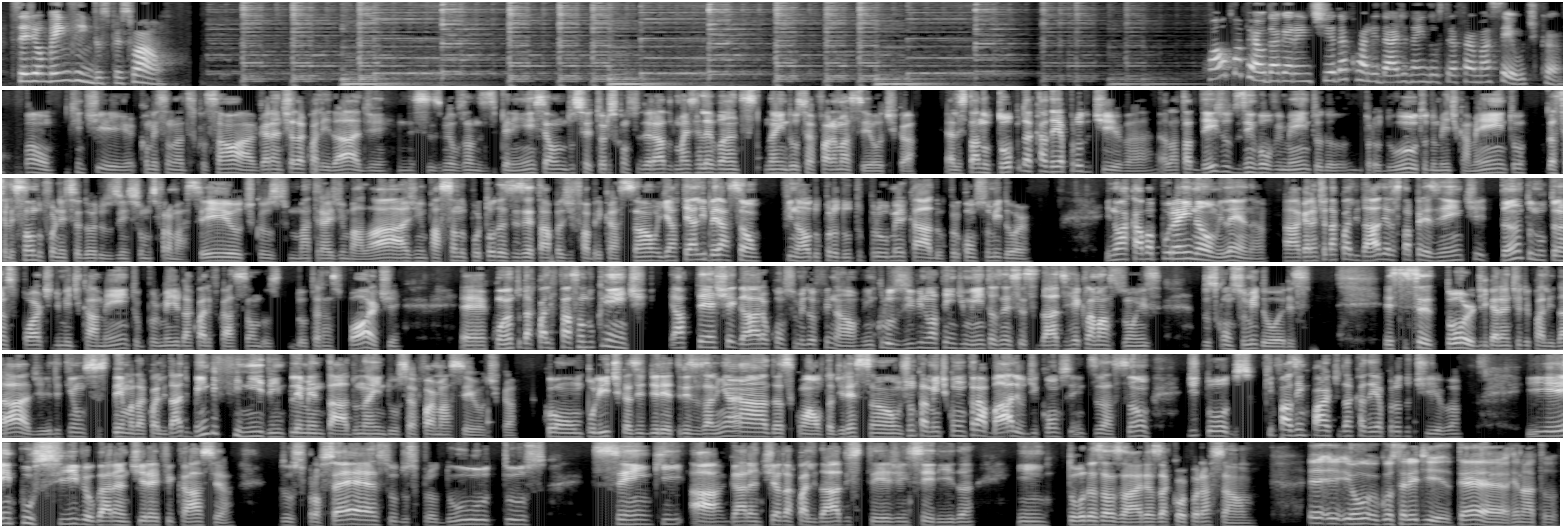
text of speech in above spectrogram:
Sejam bem-vindos, pessoal! Papel da garantia da qualidade na indústria farmacêutica? Bom, a gente começando a discussão, a garantia da qualidade, nesses meus anos de experiência, é um dos setores considerados mais relevantes na indústria farmacêutica. Ela está no topo da cadeia produtiva. Ela está desde o desenvolvimento do produto, do medicamento, da seleção do fornecedor dos insumos farmacêuticos, materiais de embalagem, passando por todas as etapas de fabricação e até a liberação final do produto para o mercado, para o consumidor. E não acaba por aí não, Milena. A garantia da qualidade ela está presente tanto no transporte de medicamento, por meio da qualificação do, do transporte, é, quanto da qualificação do cliente, até chegar ao consumidor final, inclusive no atendimento às necessidades e reclamações dos consumidores. Esse setor de garantia de qualidade, ele tem um sistema da qualidade bem definido e implementado na indústria farmacêutica com políticas e diretrizes alinhadas, com alta direção, juntamente com um trabalho de conscientização de todos que fazem parte da cadeia produtiva. E é impossível garantir a eficácia dos processos, dos produtos, sem que a garantia da qualidade esteja inserida em todas as áreas da corporação. Eu gostaria de até, Renato,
